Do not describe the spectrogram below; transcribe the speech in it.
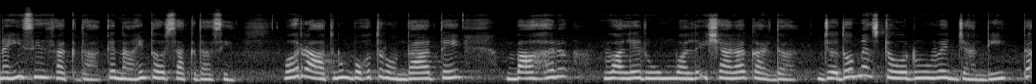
ਨਹੀਂ ਸੀ ਸਕਦਾ ਤੇ ਨਾ ਹੀ ਤੁਰ ਸਕਦਾ ਸੀ। ਉਹ ਰਾਤ ਨੂੰ ਬਹੁਤ ਰੋਂਦਾ ਤੇ ਬਾਹਰ ਵਾਲੇ ਰੂਮ ਵੱਲ ਇਸ਼ਾਰਾ ਕਰਦਾ। ਜਦੋਂ ਮੈਂ ਸਟੋਰ ਰੂਮ ਵਿੱਚ ਜਾਂਦੀ ਤਾਂ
